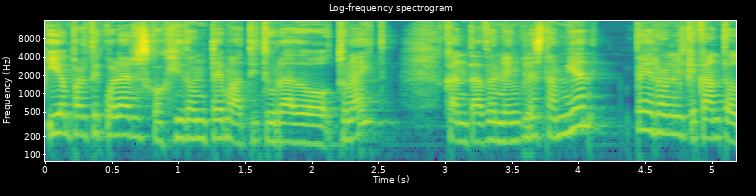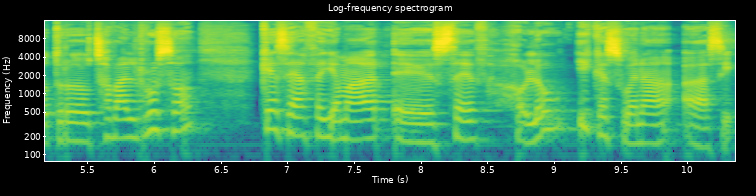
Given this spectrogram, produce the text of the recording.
Y en particular he escogido un tema titulado Tonight, cantado en inglés también, pero en el que canta otro chaval ruso que se hace llamar eh, Seth Hollow y que suena así.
